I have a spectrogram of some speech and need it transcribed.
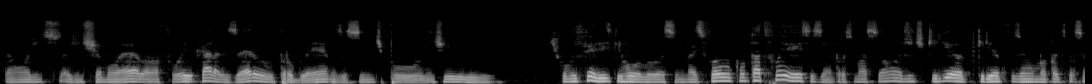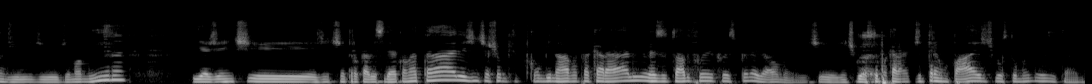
Então a gente, a gente chamou ela, ela foi, cara, zero problemas, assim, tipo, a gente, ficou muito feliz que rolou, assim, mas foi, o contato foi esse, assim, a aproximação, a gente queria, queria fazer uma participação de, de, de uma mina, e a gente, a gente tinha trocado essa ideia com a Natália, a gente achou que combinava pra caralho, e o resultado foi, foi super legal, mano. A gente, a gente gostou pra caralho de trampar, a gente gostou muito do resultado.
